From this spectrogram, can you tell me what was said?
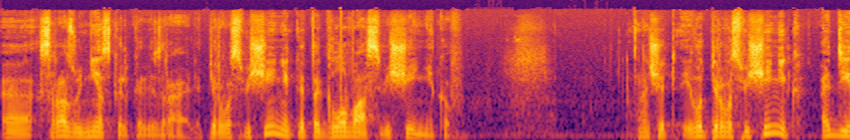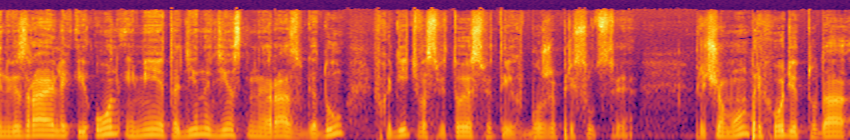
Э, сразу несколько в Израиле. Первосвященник – это глава священников. Значит, и вот первосвященник один в Израиле, и он имеет один единственный раз в году входить во святое святых, в Божье присутствие. Причем он приходит туда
